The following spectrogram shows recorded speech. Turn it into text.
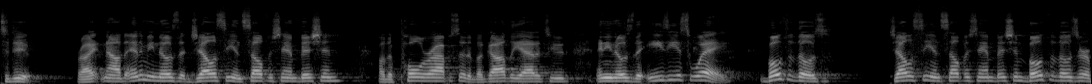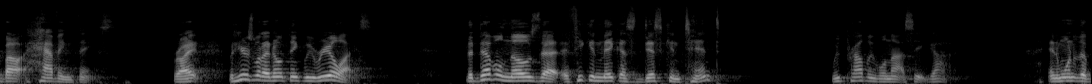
to do, right? Now, the enemy knows that jealousy and selfish ambition are the polar opposite of a godly attitude, and he knows the easiest way, both of those, jealousy and selfish ambition, both of those are about having things, right? But here's what I don't think we realize the devil knows that if he can make us discontent, we probably will not seek God. And one of the,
